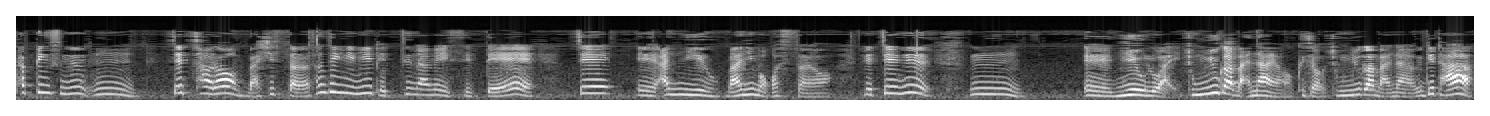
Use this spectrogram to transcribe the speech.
팥빙수는, 음, 쟤처럼 맛있어요. 선생님이 베트남에 있을 때, 쟤, 예, 안니우 많이 먹었어요. 근데 쟤는, 음, 예, 니울로아이 종류가 많아요. 그죠? 종류가 많아요. 이게 다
